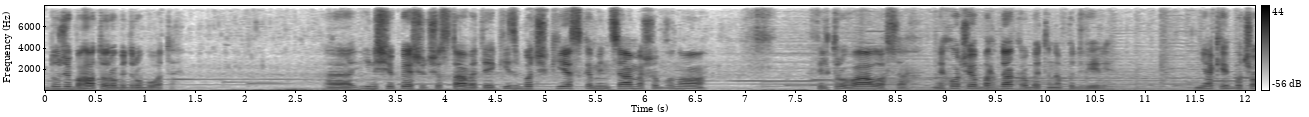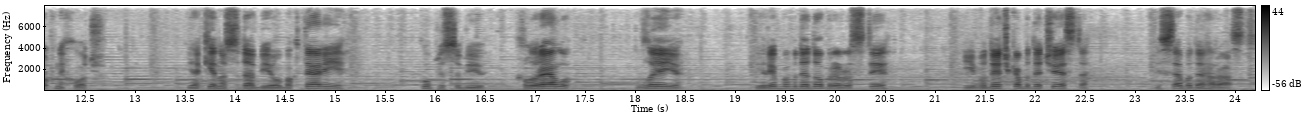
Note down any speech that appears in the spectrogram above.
дуже багато робить роботи. Е, інші пишуть, що ставити якісь бочки з камінцями, щоб воно фільтрувалося. Не хочу я бардак робити на подвір'ї. Ніяких бочок не хочу. Я кину сюди біобактерії, куплю собі хлорелу, влию, і риба буде добре рости, і водичка буде чиста, і все буде гаразд.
